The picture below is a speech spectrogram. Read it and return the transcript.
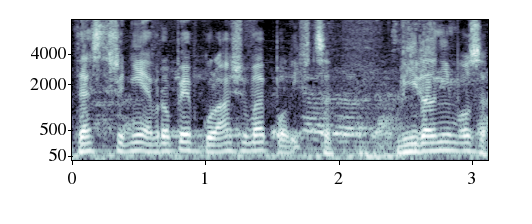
té střední Evropě v gulášové polívce, v jídelním voze.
